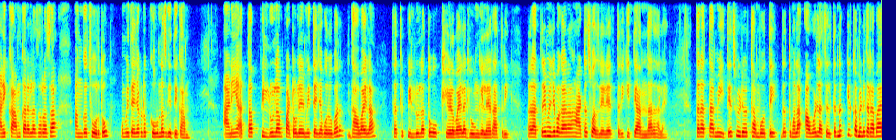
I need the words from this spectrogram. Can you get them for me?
आणि काम करायला जरासा अंग चोरतो. मग मी त्याच्याकडं करूनच घेते काम. आणि आत्ता पिल्लूला पाठवलं आहे मी त्याच्याबरोबर धावायला. तर ते पिल्लूला तो खेळवायला घेऊन गेला आहे रात्री. रात्री म्हणजे बघा ना आठच वाजलेले आहेत तरी किती अंधार झाला आहे तर आता मी इथेच व्हिडिओ थांबवते. जर तुम्हाला आवडला असेल तर नक्की कमेंट करा. बाय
